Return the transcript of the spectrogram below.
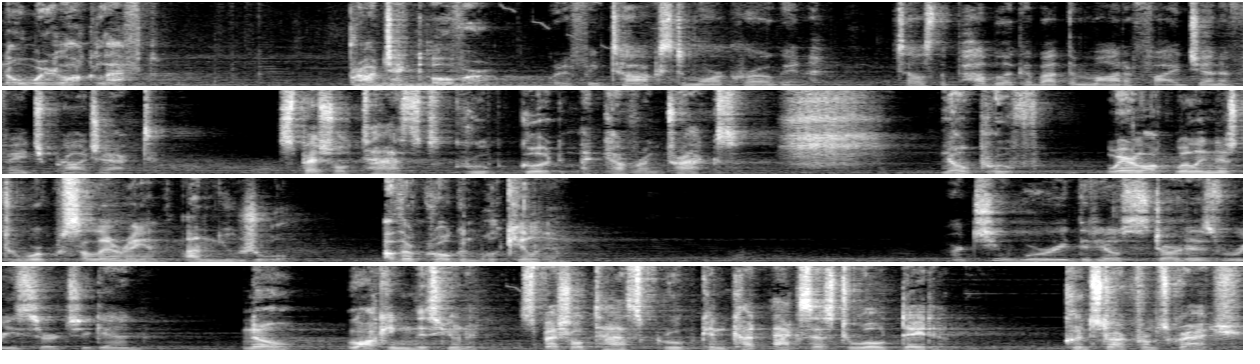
No Weyrloc left. Project over. What if he talks to more Krogan? Tells the public about the modified genophage project? Special Tasks Group good at covering tracks. No proof. Weyrloc willingness to work with Salarian unusual. Other Krogan will kill him. Aren't you worried that he'll start his research again? No. Locking this unit. Special Task Group can cut access to old data. Could start from scratch.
